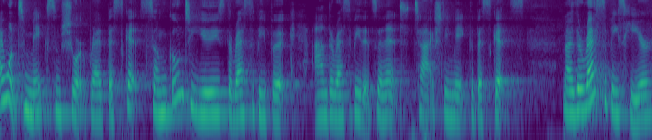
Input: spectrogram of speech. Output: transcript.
I want to make some shortbread biscuits, so I'm going to use the recipe book and the recipe that's in it to actually make the biscuits. Now the recipe's here,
